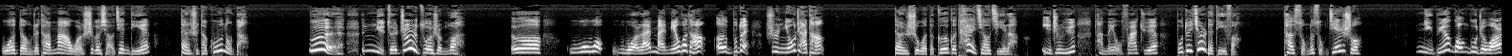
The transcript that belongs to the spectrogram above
我等着他骂我是个小间谍，但是他咕哝道：“喂，你在这儿做什么？”“呃，我我我来买棉花糖，呃，不对，是牛轧糖。”但是我的哥哥太焦急了，以至于他没有发觉不对劲儿的地方。他耸了耸肩说：“你别光顾着玩，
